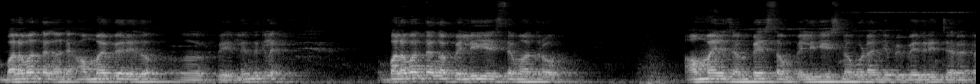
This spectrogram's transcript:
బలవంతంగా అంటే అమ్మాయి పేరు ఏదో పేర్లు ఎందుకులే. బలవంతంగా పెళ్ళి చేస్తే మాత్రం ఆ అమ్మాయిని చంపేస్తాం పెళ్ళి చేసినా కూడా అని చెప్పి బెదిరించారట.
